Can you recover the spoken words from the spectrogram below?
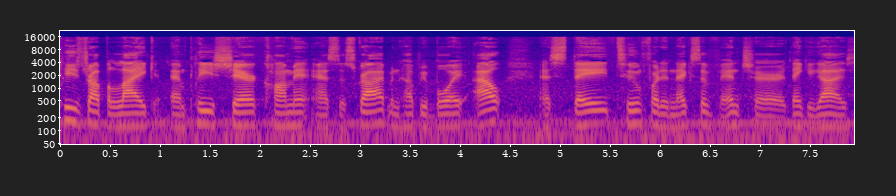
please drop a like and please share, comment, and subscribe and help your boy out. And stay tuned for the next adventure. Thank you guys.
